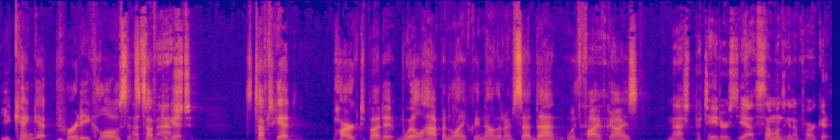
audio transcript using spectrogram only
You can get pretty close. It's That's tough to get. It's tough to get parked, but it will happen likely now that I've said that with five guys. Mashed potatoes. Yeah, someone's going to park it.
